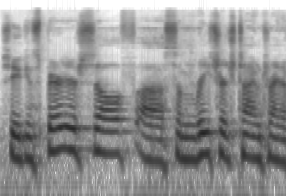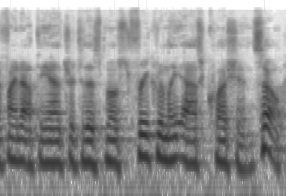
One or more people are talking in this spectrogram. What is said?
so you can spare yourself uh, some research time trying to find out the answer to this most frequently asked question. So,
